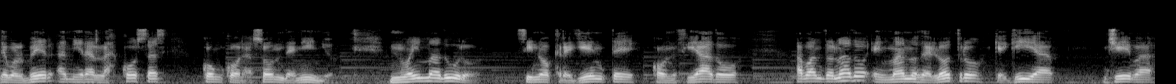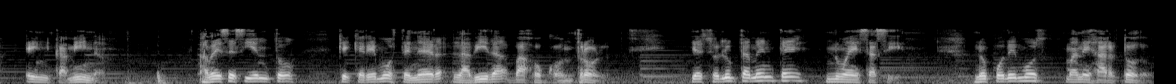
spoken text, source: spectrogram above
de volver a mirar las cosas con corazón de niño. No hay maduro, sino creyente, confiado, abandonado en manos del otro que guía, lleva, encamina. A veces siento que queremos tener la vida bajo control. Y absolutamente no es así. No podemos manejar todo.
